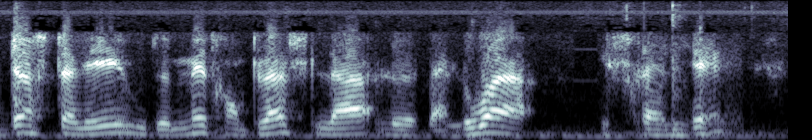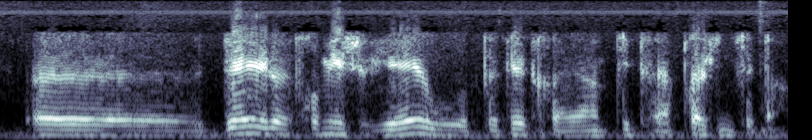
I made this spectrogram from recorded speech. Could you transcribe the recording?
d'installer ou de mettre en place la, le- la loi israélienne dès le 1er juillet ou peut-être un petit peu après, je ne sais pas.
